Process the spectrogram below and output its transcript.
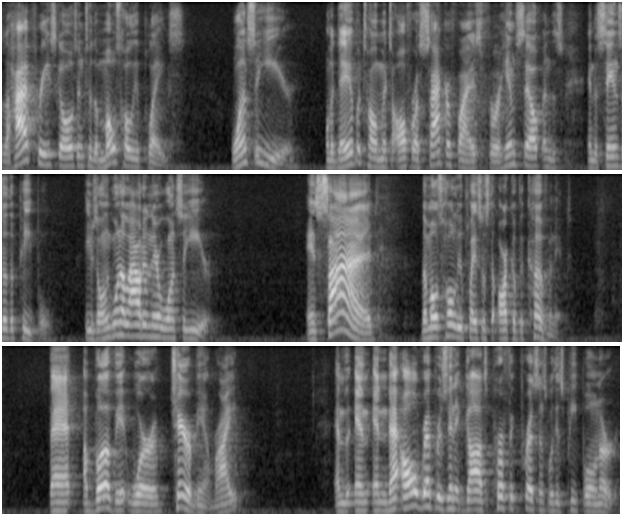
So the high priest goes into the most holy place once a year on the Day of Atonement to offer a sacrifice for himself and the, and the sins of the people. He was only one allowed in there once a year. Inside the most holy place was the Ark of the Covenant. That above it were cherubim, right? And, and, and that all represented God's perfect presence with his people on earth.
